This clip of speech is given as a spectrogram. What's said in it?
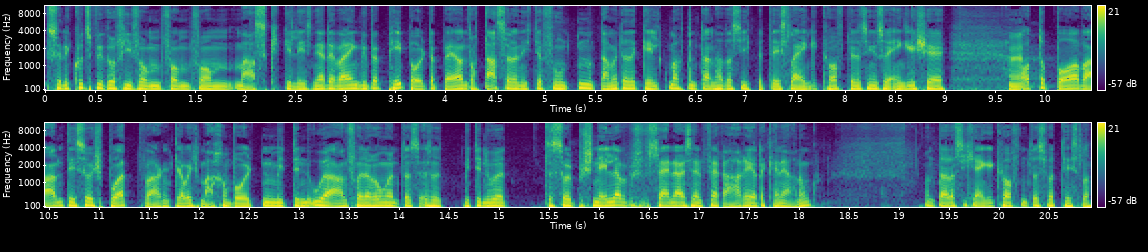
so eine Kurzbiografie vom, vom, vom Musk gelesen. Ja, der war irgendwie bei PayPal dabei und auch das hat er nicht erfunden und damit hat er Geld gemacht und dann hat er sich bei Tesla eingekauft, weil das irgendwie so englische Autobauer waren, die so Sportwagen, glaube ich, machen wollten mit den Uranforderungen, dass, also mit den Uhr, das soll schneller sein als ein Ferrari oder keine Ahnung. Und da hat er sich eingekauft und das war Tesla.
